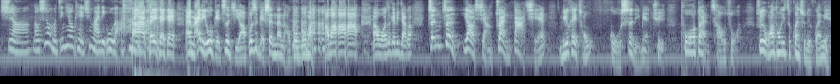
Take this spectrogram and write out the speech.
是啊，老师，我们今天又可以去买礼物了啊！可以，可以，可以，哎，买礼物给自己啊，不是给圣诞老公公啊，好不好？啊，我是跟你讲的，真正要想赚大钱，你就可以从股市里面去波段操作。所以王彤一直灌输的观念，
